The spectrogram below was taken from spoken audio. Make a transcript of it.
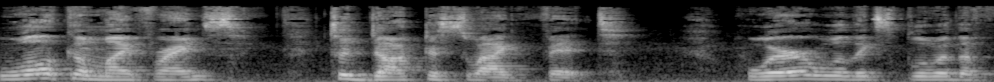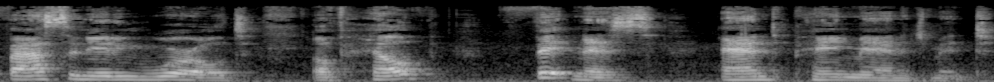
Welcome, my friends, to Dr. Swag Fit, where we'll explore the fascinating world of health, fitness, and pain management.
